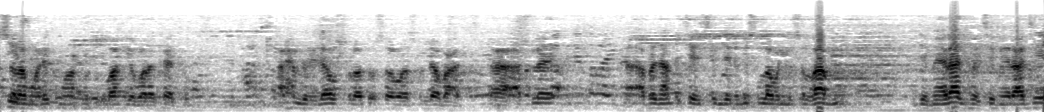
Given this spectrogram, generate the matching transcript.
আসসালামু আলাইকুম রহমতুল্লাহ বারাকাত আলহামদুলিল্লাহ সালাত রাসুল্লাহ বাদ আসলে আপনারা জানতে চেয়েছেন যে নবী সাল্লাহ আলী সাল্লাম যে মেয়েরাজ হয়েছে, মেয়েরাজে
